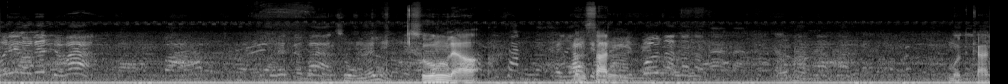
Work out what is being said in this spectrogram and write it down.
วันนี้เราเล่นแบบว่าเล่นแบบว่าสูงเลยนี่สูงแล้วมันสั้นโอ้ยนั่นนั่นนั่นหมดกัด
